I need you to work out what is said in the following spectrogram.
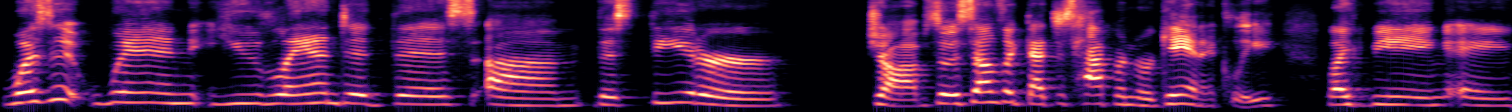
was it when you landed this um this theater job. So it sounds like that just happened organically, like being a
